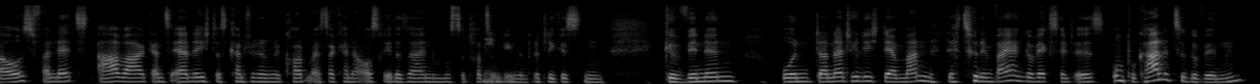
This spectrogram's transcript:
raus, verletzt. Aber ganz ehrlich, das kann für den Rekordmeister keine Ausrede sein. Musste trotzdem nee. gegen den Drittligisten gewinnen. Und dann natürlich der Mann, der zu den Bayern gewechselt ist, um Pokale zu gewinnen.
